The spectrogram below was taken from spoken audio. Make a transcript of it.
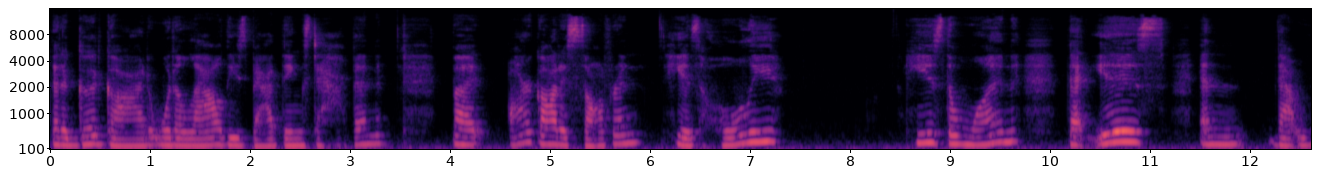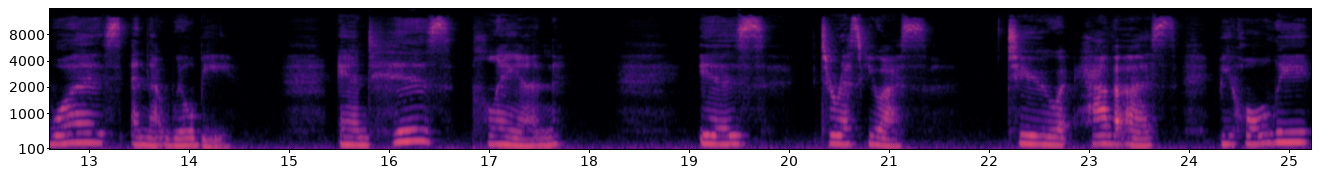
that a good God would allow these bad things to happen. But our God is sovereign, He is holy, He is the one that is and that was and that will be. And his plan is to rescue us, to have us be holy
